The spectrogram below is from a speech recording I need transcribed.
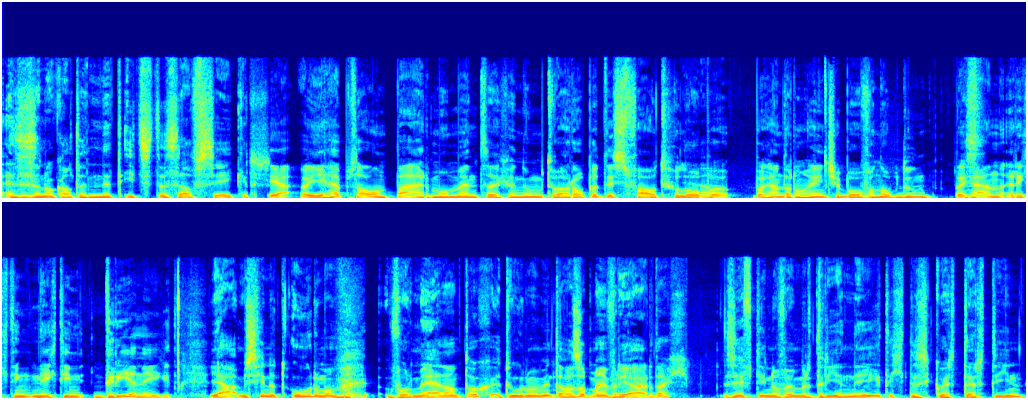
en ze zijn ook altijd net iets te zelfzeker. Ja, je hebt al een paar momenten genoemd waarop het is fout gelopen. Ja. We gaan er nog eentje bovenop doen. We gaan richting 1993. Ja, misschien het oermoment, voor mij dan toch, het oermoment, dat was op mijn verjaardag. 17 november 93, dus ik werd 13.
